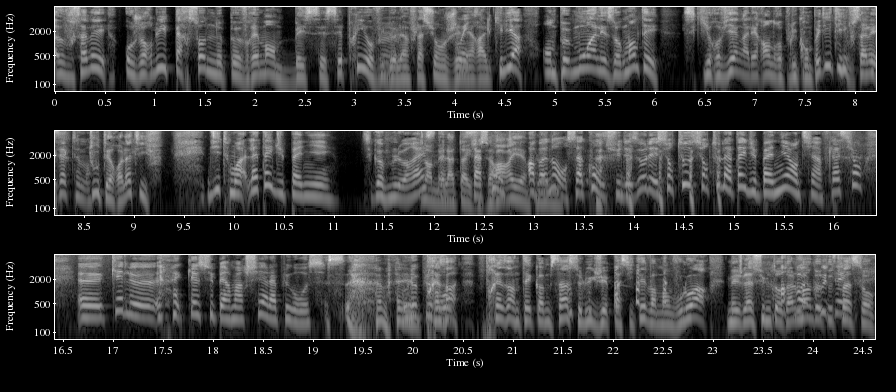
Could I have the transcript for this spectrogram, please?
vous savez, aujourd'hui, personne ne peut vraiment baisser ses prix au vu de hmm. l'inflation générale qu'il y a. On peut moins les augmenter, ce qui revient à les rendre plus compétitifs. Vous savez, tout est relatif. Dites-moi, la taille du panier, c'est comme le reste. Non, mais la taille, ça, sert à rien. Ah bah non, ça compte, je suis désolée. surtout, surtout la taille du panier anti-inflation. Euh, quel, euh, quel supermarché a la plus grosse le plus Présenté comme ça, celui que je vais pas citer va m'en vouloir, mais je l'assume oh, totalement de toute façon.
